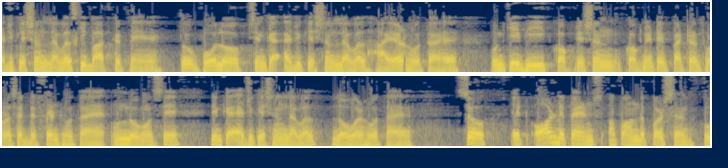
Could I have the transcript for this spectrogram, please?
ایجوکیشن لیولس کی بات کرتے ہیں تو وہ لوگ جن کا ایجوکیشن لیول ہائر ہوتا ہے ان کی بھی کوگنیشن کوگنیٹو پیٹرن تھوڑا سا ڈفرینٹ ہوتا ہے ان لوگوں سے جن کا ایجوکیشن لیول لوور ہوتا ہے so it all depends upon the person who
